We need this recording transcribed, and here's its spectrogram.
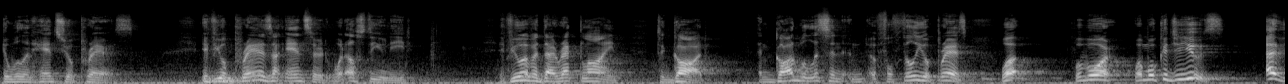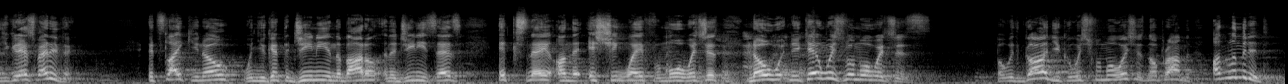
it will enhance your prayers. If your prayers are answered, what else do you need? If you have a direct line to God, and God will listen and uh, fulfill your prayers, what, what more? What more could you use? You could ask for anything. It's like, you know, when you get the genie in the bottle and the genie says, Ixnay on the ishing way for more wishes. No, you can't wish for more wishes. But with God, you can wish for more wishes, no problem. Unlimited.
